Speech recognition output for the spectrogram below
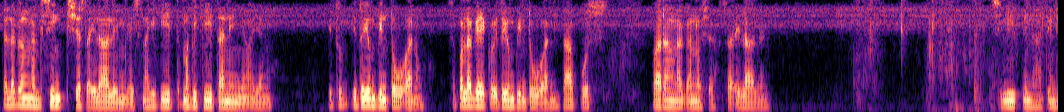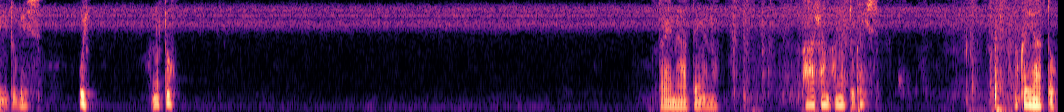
Talagang nag-sink siya sa ilalim guys. Nakikita, makikita ninyo. Ayan. Ito, ito yung pintuan o. Sa palagay ko ito yung pintuan. Tapos parang nag-ano siya sa ilalim. Silipin natin dito guys. Uy! Ano to? Try natin ano. Parang ano to guys? Ano kaya to?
